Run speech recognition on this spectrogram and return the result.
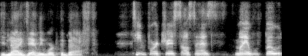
did not exactly work the best. Team Fortress also has my vote.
